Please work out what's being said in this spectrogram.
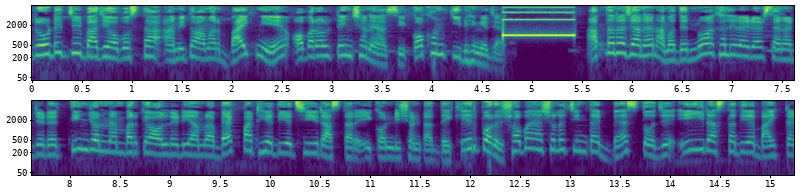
রোডের যে বাজে অবস্থা, আমি তো আমার বাইক নিয়ে ওভারঅল টেনশনে আছি। কখন কি ভেঙে যায়? আপনারা জানেন, আমাদের নোয়াখালী রাইডার্স এনার্জেডের তিনজন মেম্বারকে অলরেডি আমরা ব্যাক পাঠিয়ে দিয়েছি রাস্তার এই কন্ডিশনটা দেখে। এরপরে সবাই আসলে চিন্তায় ব্যস্ত যে এই রাস্তা দিয়ে বাইকটা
